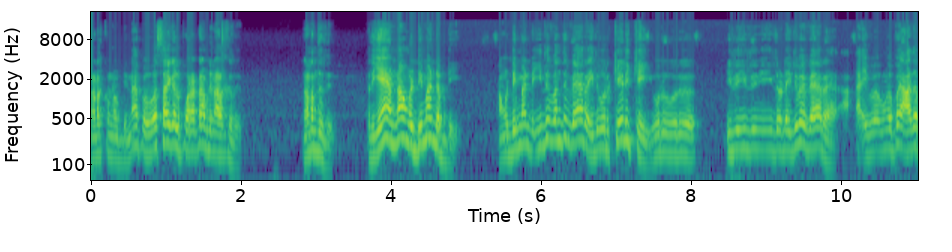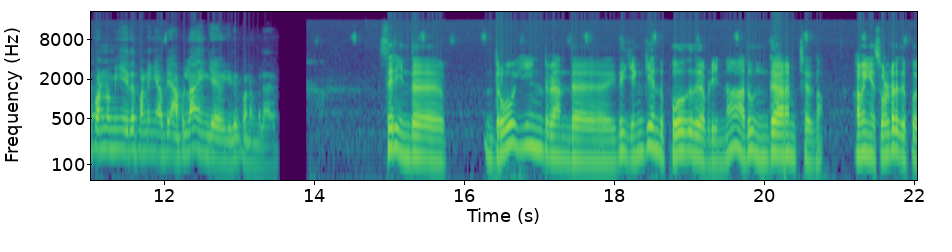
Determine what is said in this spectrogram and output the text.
நடக்கணும் அப்படின்னா இப்போ விவசாயிகள் போராட்டம் அப்படி நடக்குது. நடந்தது. அது ஏன்னா அவங்க டிமாண்ட் அப்படி. அவங்க டிமாண்ட் இது வந்து வேற இது ஒரு கேளிக்கை. ஒரு ஒரு இது இது இதோட இதுவே வேற. இவங்க போய் அதை பண்ணுவீங்க இதை பண்ணீங்க அப்படி அப்படிலாம் இங்கே இது பண்ண முடியல. சரி இந்த துரோகின்ற அந்த இது எங்கேருந்து போகுது அப்படின்னா அதுவும் இங்கே ஆரம்பிச்சது தான் அவங்க சொல்கிறது இப்போ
